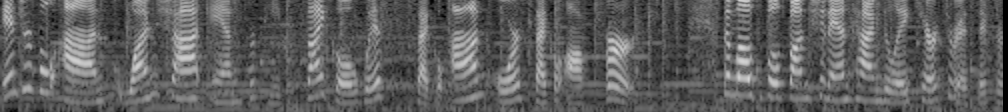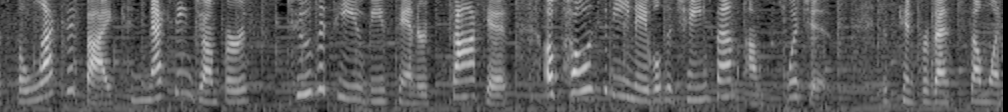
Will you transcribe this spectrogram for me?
interval on, one shot, and repeat cycle with cycle on or cycle off first. The multiple function and time delay characteristics are selected by connecting jumpers to the TUB standard socket, opposed to being able to change them on switches. This can prevent someone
